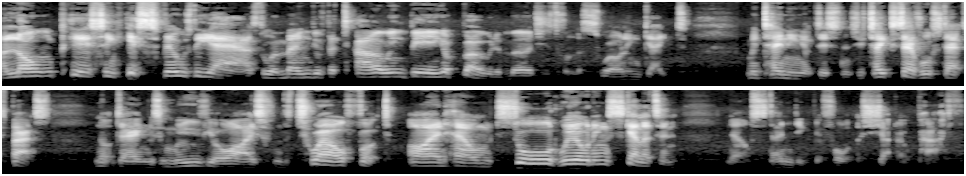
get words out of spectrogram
A long, piercing hiss fills the air as the remainder of the towering being of bone emerges from the swirling gate. Maintaining your distance, you take several steps back, not daring to move your eyes from the twelve foot, iron helmed, sword wielding skeleton now standing before the shadow path.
